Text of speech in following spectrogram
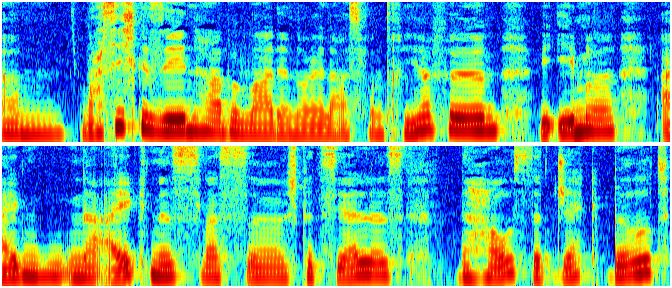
Ähm, was ich gesehen habe, war der neue Lars von Trier Film. Wie immer ein Ereignis, was äh, speziell ist. The House That Jack Built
